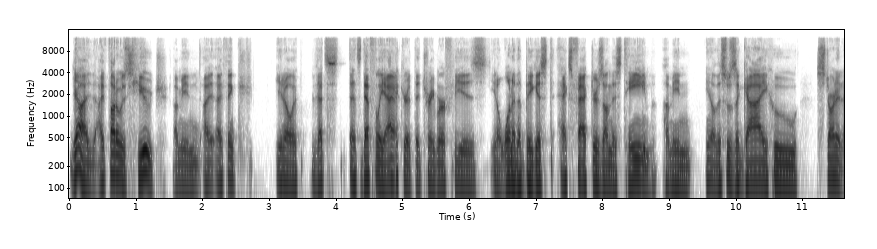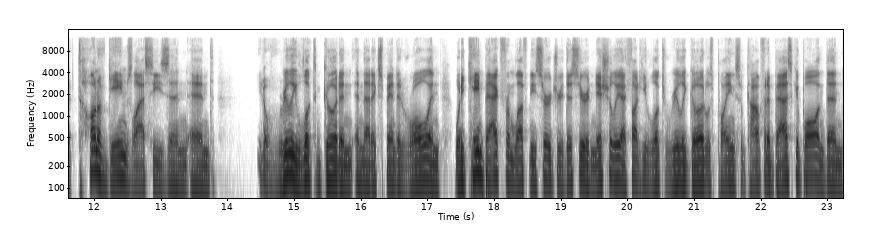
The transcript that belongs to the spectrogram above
Yeah, I, I, thought it was huge. I mean, I, I think you know that's that's definitely accurate that Trey Murphy is you know one of the biggest X factors on this team. I mean, you know, this was a guy who started a ton of games last season and you know really looked good in, in that expanded role. And when he came back from left knee surgery this year initially i thought he looked really good was playing some confident basketball. And then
